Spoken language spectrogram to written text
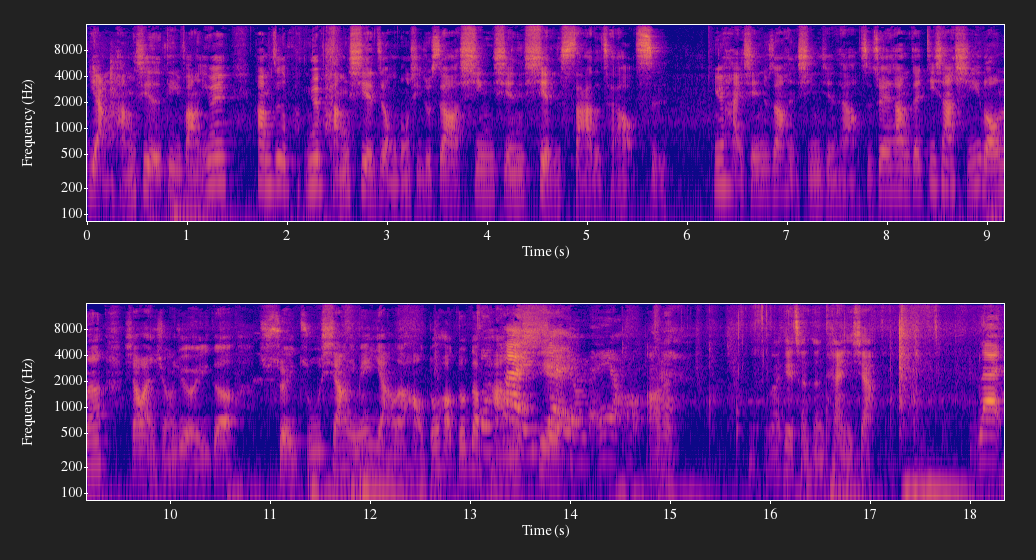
养螃蟹的地方，因为他们这个因为螃蟹这种东西就是要新鲜现杀的才好吃，因为海鲜就是要很新鲜才好吃，所以他们在地下十一楼呢，小浣熊就有一个水族箱，里面养了好多好多的螃蟹。有没有。好，来给晨晨看一下，来，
